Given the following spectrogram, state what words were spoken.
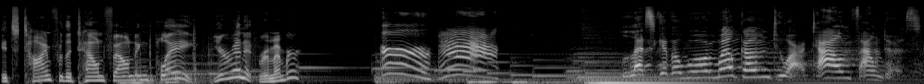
It's time for the town founding play. You're in it, remember? Oh, Let's give a warm welcome to our town founders.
